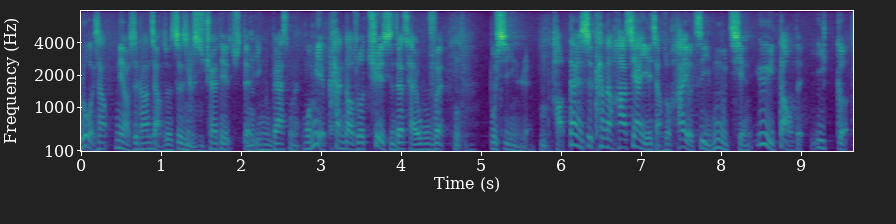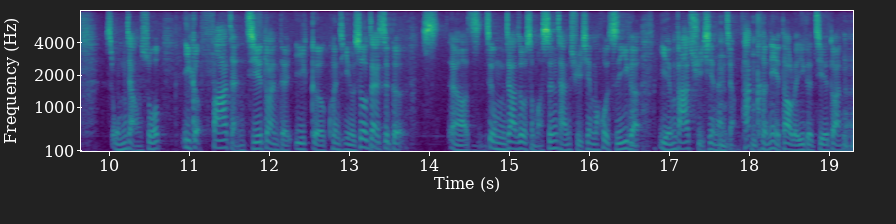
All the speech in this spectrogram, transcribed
如果像聂老师刚刚讲说这是 strategy 的 investment，我们也看到说确实在财务部分。不吸引人，好，但是看到他现在也讲说，他有自己目前遇到的一个，我们讲说一个发展阶段的一个困境。有时候在这个呃，这我们叫做什么生产曲线嘛，或者是一个研发曲线来讲，他可能也到了一个阶段了。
